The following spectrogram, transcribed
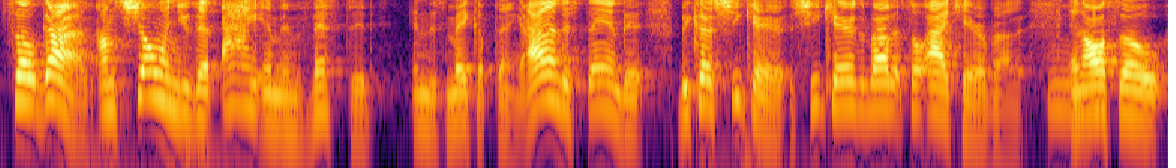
So, guys, I'm showing you that I am invested in this makeup thing. I understand it because she cares. She cares about it, so I care about it. Mm-hmm. And also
